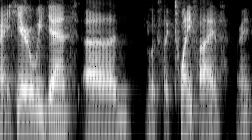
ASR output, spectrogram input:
Right here we get, uh, looks like 25, right?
